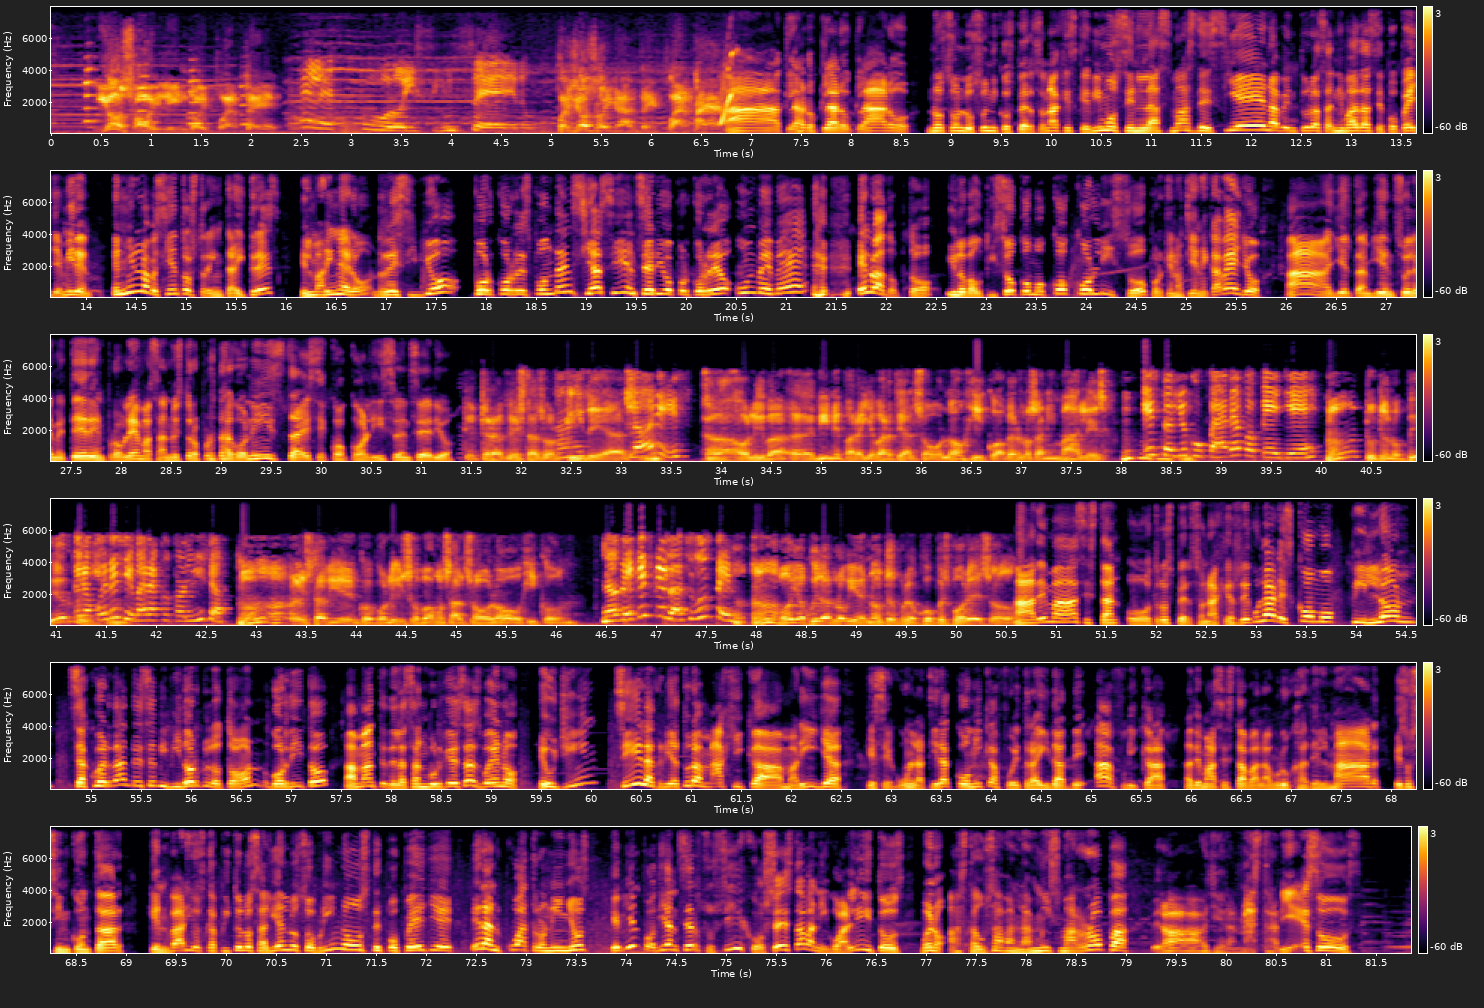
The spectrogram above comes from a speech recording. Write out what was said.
Yo soy lindo y fuerte. Él es puro y sincero. Pues yo soy grande y fuerte. Ah, claro, claro, claro. No son los únicos personajes que vimos en las más de 100 aventuras animadas de Popeye. Miren, en 1933, el marinero recibió por correspondencia, sí, en serio, por correo, un bebé. Él lo adoptó y lo bautizó como Coco Liso porque no tiene cabello. Ah, y él también suele meter en problemas a nuestro protagonista, ese Coco Liso, en serio. ¿Qué traje estas orquídeas? Flores. Ah, Oliva, eh, vine para llevarte al zoológico a ver los animales. Estoy ocupada, Popeye. ¿Ah? ¿Tú te lo pierdes? Pero puedes llevar a Cocolizo. Ah, ah, está bien, Cocolizo, vamos al zoológico. No dejes que lo asusten. Ah, voy a cuidarlo bien, no te preocupes por eso. Además, están otros personajes regulares como Pilón. ¿Se acuerdan de ese vividor glotón, gordito, amante de las hamburguesas? Bueno, Eugene Sí, la criatura mágica amarilla que según la tira cómica fue traída de África. Además estaba la bruja del mar, eso sin contar que en varios capítulos salían los sobrinos de Popeye. Eran cuatro niños que bien podían ser sus hijos, ¿eh? estaban igualitos. Bueno, hasta usaban la misma ropa, pero ay, eran más traviesos.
